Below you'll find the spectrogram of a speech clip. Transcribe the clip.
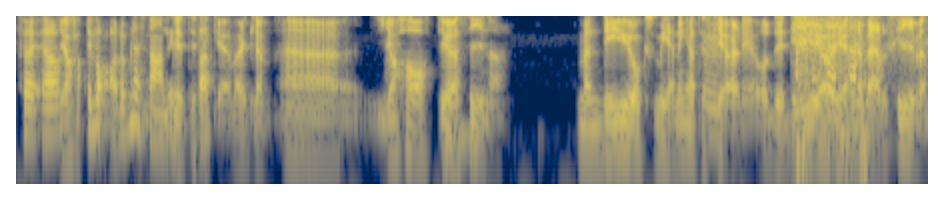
För ja, jag, det var de nästan allihopa. Det, det tycker jag verkligen. Uh, jag hatar ju Athena. Men det är ju också meningen att jag ska mm. göra det och det, det gör ju henne välskriven.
